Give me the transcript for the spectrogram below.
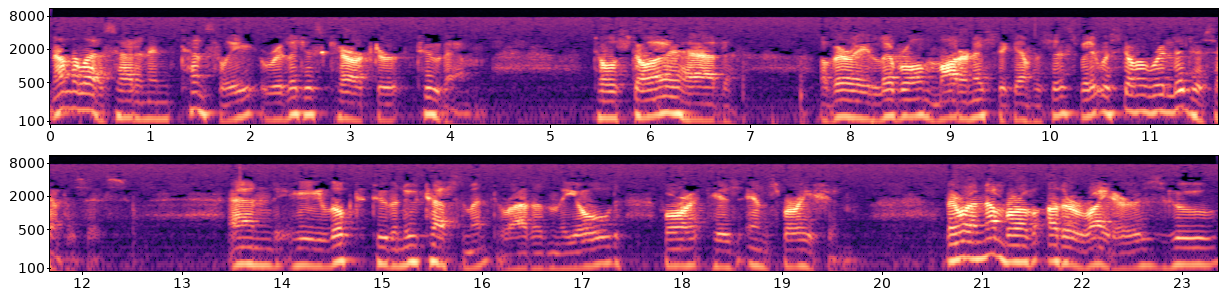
nonetheless had an intensely religious character to them. Tolstoy had a very liberal, modernistic emphasis, but it was still a religious emphasis. And he looked to the New Testament rather than the Old for his inspiration. There were a number of other writers who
